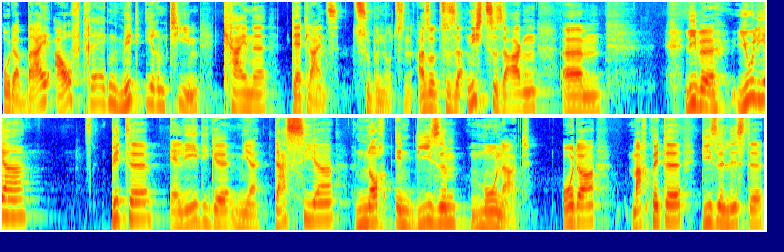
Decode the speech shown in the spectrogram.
oder bei Aufträgen mit Ihrem Team keine Deadlines zu benutzen. Also zu, nicht zu sagen, ähm, liebe Julia, bitte erledige mir das hier noch in diesem Monat. Oder mach bitte diese Liste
